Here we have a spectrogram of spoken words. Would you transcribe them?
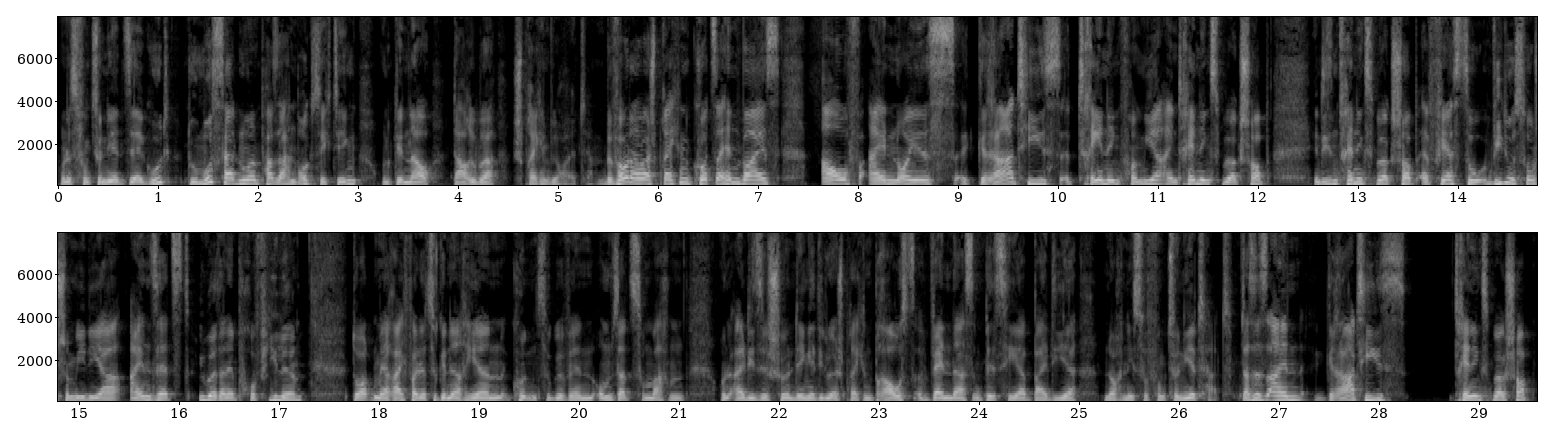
und es funktioniert sehr gut. Du musst halt nur ein paar Sachen berücksichtigen und genau darüber sprechen wir heute. Bevor wir darüber sprechen, kurzer Hinweis auf ein neues Gratis-Training von mir, ein Trainingsworkshop. In diesem Trainingsworkshop erfährst du, wie du Social Media einsetzt über deine Profile, dort mehr Reichweite zu generieren, Kunden zu gewinnen, Umsatz zu machen und all diese schönen Dinge, die du entsprechend brauchst, wenn das bisher bei dir noch nicht so funktioniert hat. Das ist ein gratis Trainingsworkshop.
